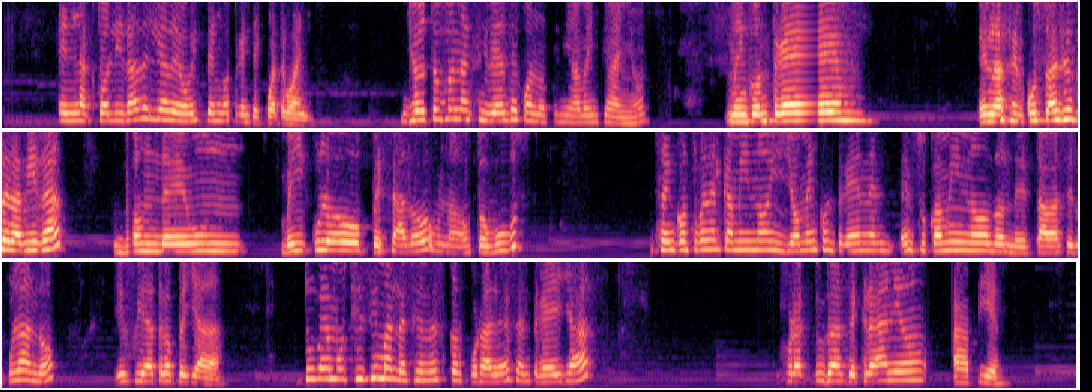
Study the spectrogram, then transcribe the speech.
En la actualidad del día de hoy tengo 34 años. Yo tuve un accidente cuando tenía 20 años. Me encontré en las circunstancias de la vida donde un vehículo pesado, un autobús, se encontró en el camino y yo me encontré en, en su camino donde estaba circulando y fui atropellada. Tuve muchísimas lesiones corporales, entre ellas fracturas de cráneo a pie.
